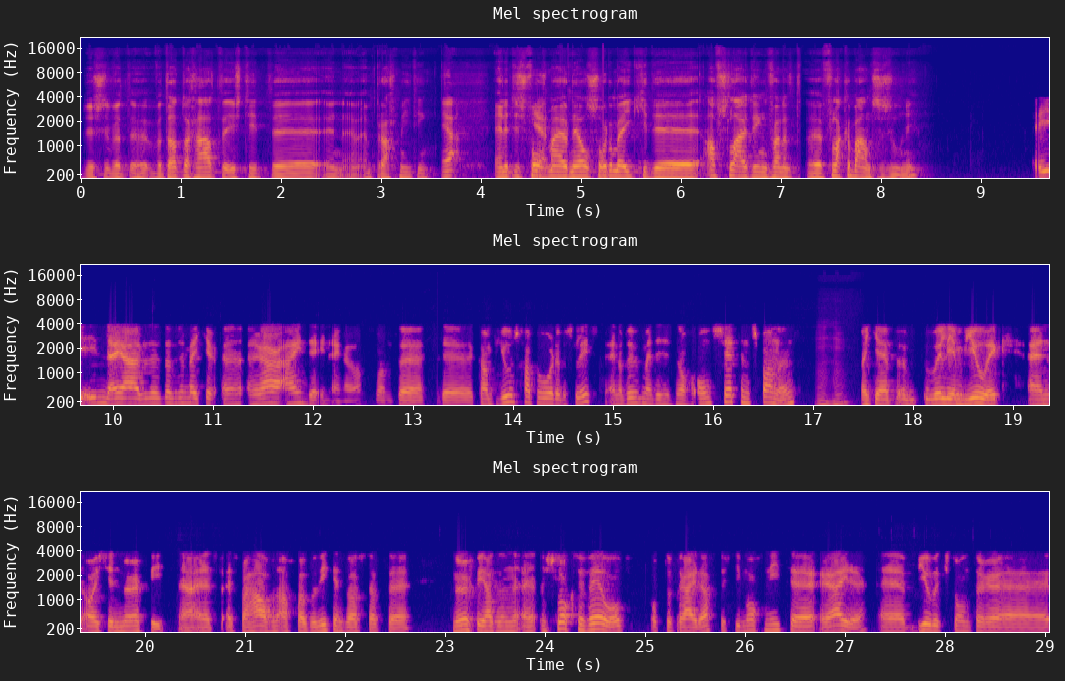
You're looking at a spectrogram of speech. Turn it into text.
Dus wat, eh, wat dat er gaat, is dit een, een prachtmeeting. Ja, En het is volgens mij ook Nelson een beetje de afsluiting van het vlakke baanseizoen. Hè? Eh, Nou ja, dat, dat is een beetje een, een raar einde in Engeland. Want eh, de kampioenschappen worden beslist. En op dit moment is het nog ontzettend spannend. Mhm. Want je hebt eh, William Buick en Oisin Murphy. Nou, en het, het verhaal van afgelopen weekend was dat eh, Murphy had een, een slok te veel op op de vrijdag. Dus die mocht niet eh, rijden. Eh, Buick stond er eh,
